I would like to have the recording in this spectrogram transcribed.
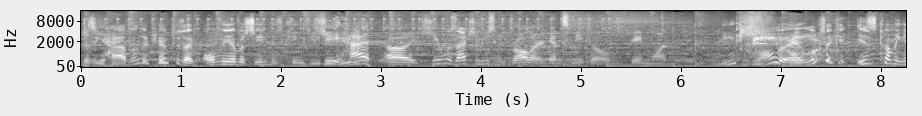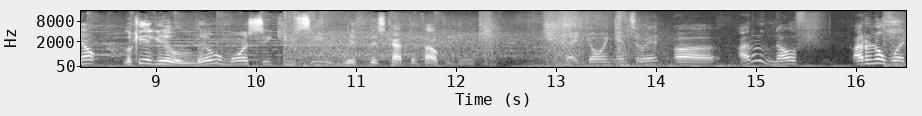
Does he have other characters? I've only ever seen his King DDD. He had, uh, he was actually using Brawler against Nico game one. Neat Brawler, and it looks like it is coming out. Looking to get a little more CQC with this Captain Falcon here. Right, going into it, uh, I don't know if, I don't know what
